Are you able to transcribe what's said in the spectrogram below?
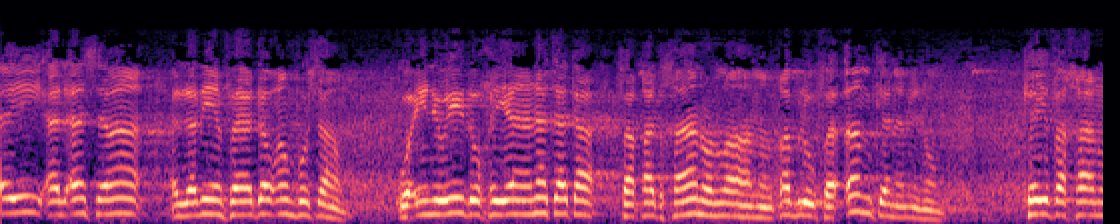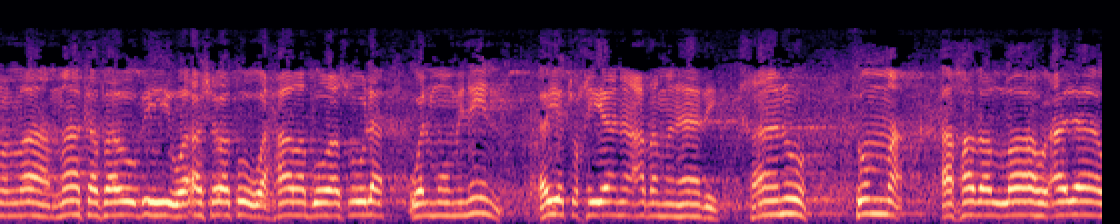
أي الأسرى الذين فادوا أنفسهم وإن يريدوا خيانتك فقد خانوا الله من قبل فأمكن منهم. كيف خانوا الله ما كفروا به وأشركوا وحاربوا رسوله والمؤمنين؟ أية خيانة أعظم من هذه؟ خانوا ثم أخذ الله على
